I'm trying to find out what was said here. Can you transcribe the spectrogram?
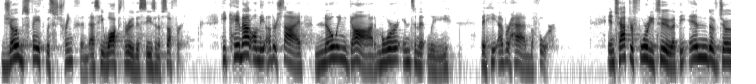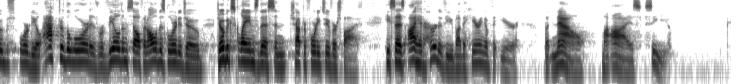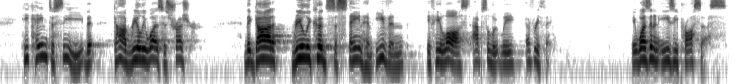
Job's faith was strengthened as he walked through this season of suffering. He came out on the other side knowing God more intimately than he ever had before. In chapter 42, at the end of Job's ordeal, after the Lord has revealed himself in all of his glory to Job, Job exclaims this in chapter 42, verse 5. He says, I had heard of you by the hearing of the ear, but now my eyes see you he came to see that God really was his treasure, that God really could sustain him, even if he lost absolutely everything. It wasn't an easy process.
